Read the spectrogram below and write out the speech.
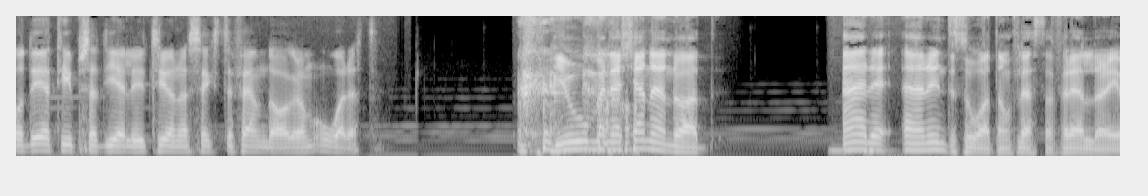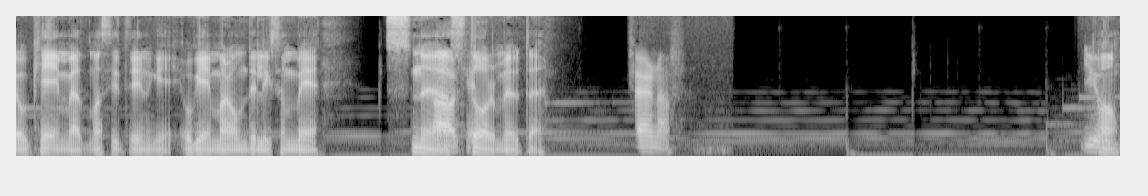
Och det tipset gäller ju 365 dagar om året. jo, men jag känner ändå att är det, är det inte så att de flesta föräldrar är okej med att man sitter inne och gamer om det liksom är snöstorm ute? Fair enough. Jo. Ja.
